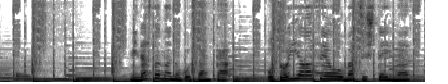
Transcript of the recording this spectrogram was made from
皆様のご参加お問い合わせをお待ちしています。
